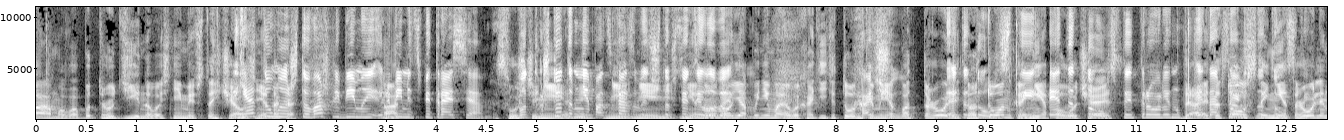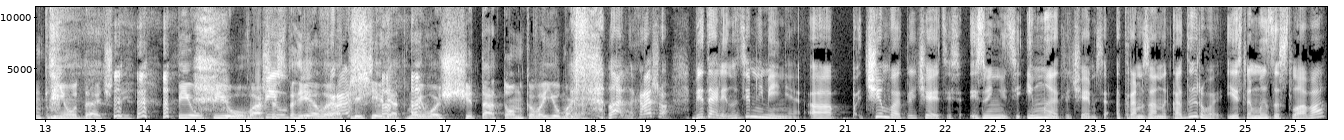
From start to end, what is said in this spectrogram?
Харламова, Батрудинова, с ними встречался. Я думаю, неоднократно. что ваш любимый, А- любимец Петросян. Слушайте, вот что-то не, мне не, подсказывает, не, что не, все не, дело ну, в ну, этом. я понимаю, вы хотите тонко Хочу. меня подтроллить, Это но толстый, тонко не это получается. толстый троллинг, Да, это это, абсолютно толстый, не толстый. троллинг неудачный. Пиу-пиу, ваши Пиу-пиу, стрелы хорошо. отлетели от моего щита тонкого юмора. Ладно, хорошо. Виталий, но тем не менее, а, чем вы отличаетесь, извините, и мы отличаемся от Рамзана Кадырова, если мы за слова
